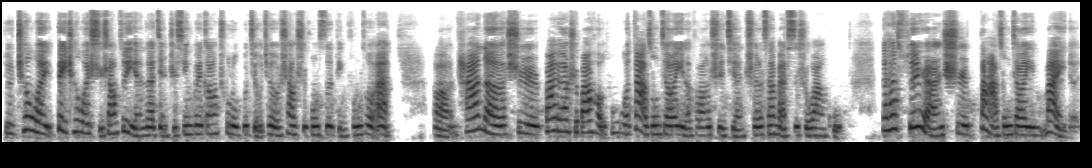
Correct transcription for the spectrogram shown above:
就称为被称为史上最严的减持新规刚出炉不久，就有上市公司顶风作案。啊，它呢是八月二十八号通过大宗交易的方式减持了三百四十万股。那它虽然是大宗交易卖的，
